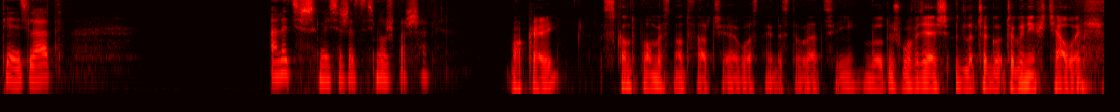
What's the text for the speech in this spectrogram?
5 lat. Ale cieszymy się, że jesteśmy już w Warszawie. Okej. Skąd pomysł na otwarcie własnej restauracji? Bo już powiedziałeś, dlaczego, czego nie chciałeś.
